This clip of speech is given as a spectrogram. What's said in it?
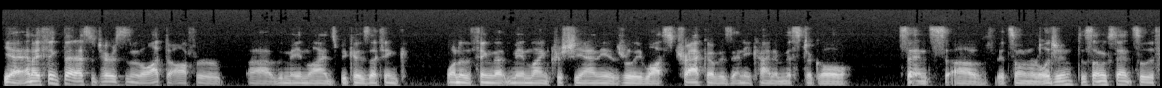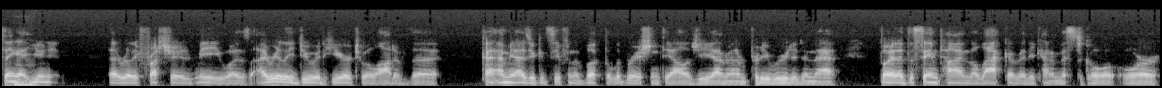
yeah, and I think that esotericism has a lot to offer uh, the main lines because I think one of the things that mainline Christianity has really lost track of is any kind of mystical sense of its own religion to some extent. So the thing mm-hmm. at Union that really frustrated me was I really do adhere to a lot of the. I mean, as you can see from the book, the liberation theology. I mean, I'm pretty rooted in that, but at the same time, the lack of any kind of mystical or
